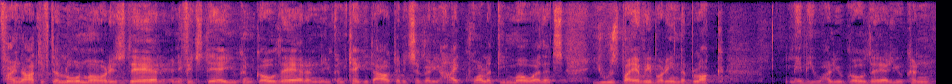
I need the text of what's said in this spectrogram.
find out if the lawnmower is there, and if it's there, you can go there and you can take it out, and it's a very high quality mower that's used by everybody in the block. Maybe while you go there, you can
